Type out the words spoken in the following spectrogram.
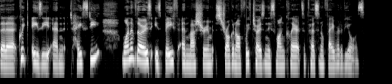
that are quick, easy, and tasty. One of those is beef and mushroom stroganoff. We've chosen this one, Claire. It's a personal favourite of yours.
